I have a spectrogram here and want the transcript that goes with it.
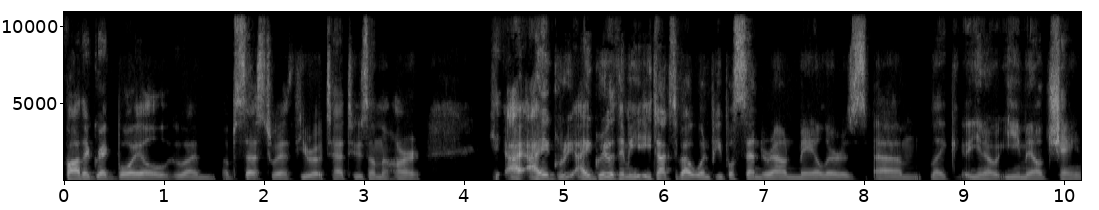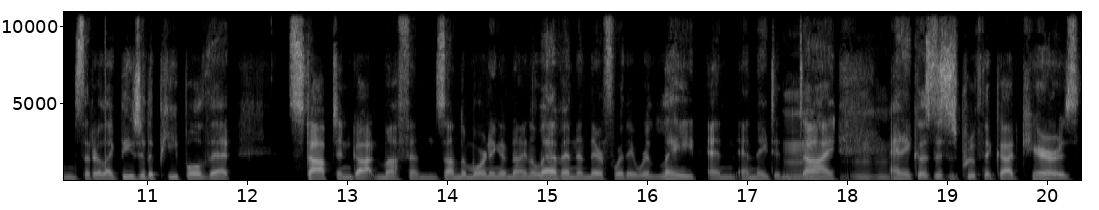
Father Greg Boyle, who I'm obsessed with, he wrote Tattoos on the Heart. I, I, agree. I agree with him. He, he, talks about when people send around mailers, um, like you know, email chains that are like these are the people that stopped and got muffins on the morning of 9-11 and therefore they were late and and they didn't mm, die mm-hmm. and he goes this is proof that god cares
